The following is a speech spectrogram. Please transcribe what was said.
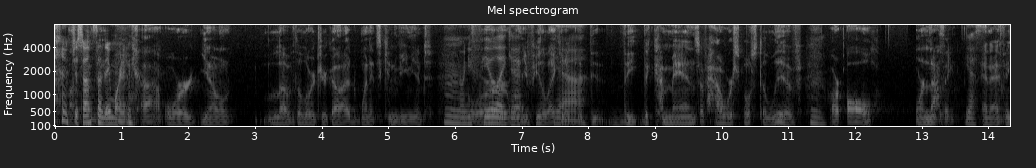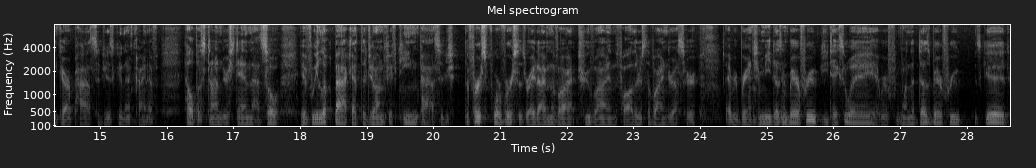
Just on Sunday morning. uh, or you know love the lord your god when it's convenient Mm, when you feel like when it. When you feel like Yeah. it, it the, the the commands of how we're supposed to live Hmm. are all or nothing Yes. and i think our passage is going to kind of help us to understand that so if we look back at the john 15 passage the first four verses right i'm the vine, true vine the father is the vine dresser every branch in me doesn't bear fruit he takes away every one that does bear fruit is good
